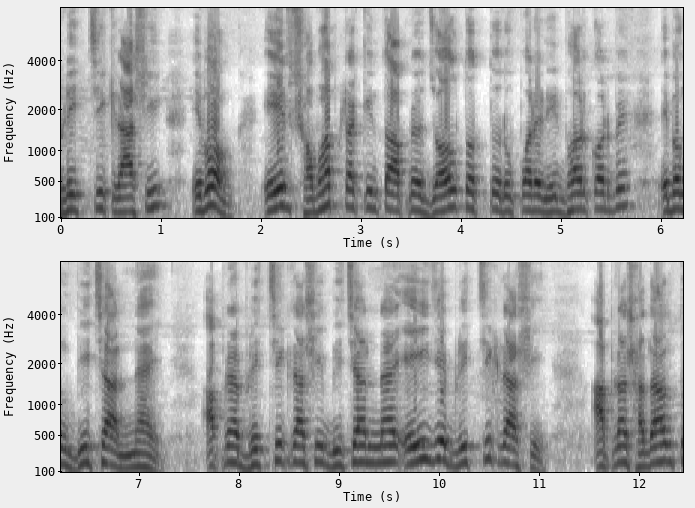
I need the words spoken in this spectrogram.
বৃশ্চিক রাশি, এবং এর স্বভাবটা কিন্তু আপনার জল তত্ত্বের উপরে নির্ভর করবে এবং বিচার নেয় আপনার বৃশ্চিক রাশি বিচার নেয় এই যে বৃশ্চিক রাশি, আপনার সাধারণত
